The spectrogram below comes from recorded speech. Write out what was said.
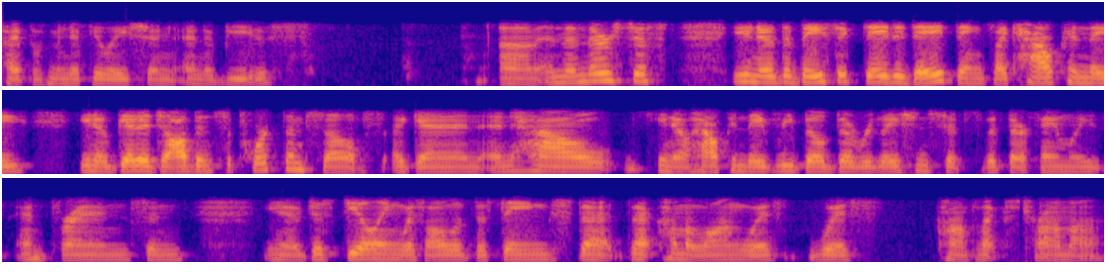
type of manipulation and abuse um, and then there's just you know the basic day-to-day things like how can they you know get a job and support themselves again and how you know how can they rebuild their relationships with their families and friends and you know just dealing with all of the things that that come along with with complex trauma.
